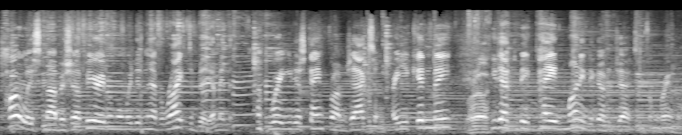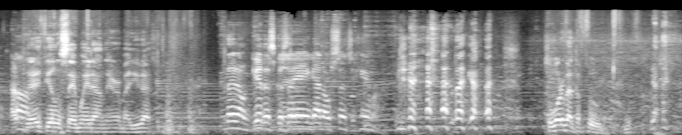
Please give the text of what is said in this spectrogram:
totally snobbish up here, even when we didn't have a right to be. I mean, where you just came from, Jackson. Are you kidding me? Really? You'd have to be paid money to go to Jackson from Greenville. How- Um, do they feel the same way down there about you guys? they don't get us because they ain't got no sense of humor. So what about the food?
